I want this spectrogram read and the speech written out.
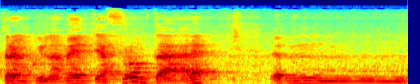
tranquillamente affrontare ehm,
